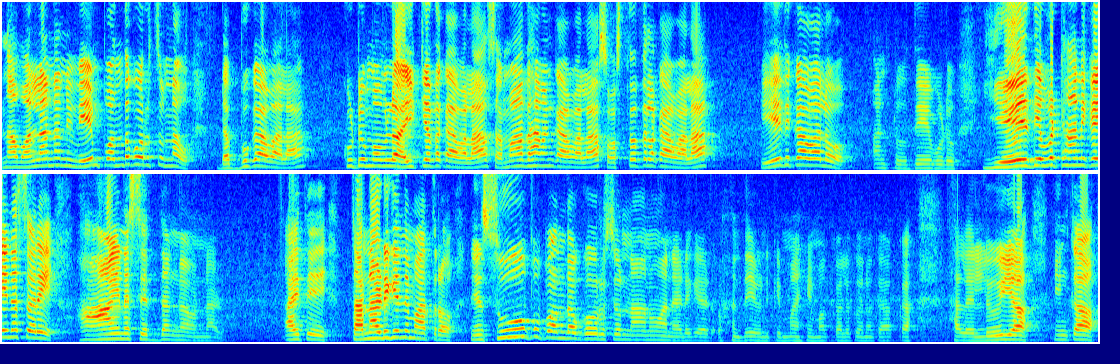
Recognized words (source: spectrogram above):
నా వలన నువ్వేం పొందగోరుచున్నావు? డబ్బు కావాలా? కుటుంబంలో ఐక్యత కావాలా? సమాధానం కావాలా? స్వస్థతలు కావాలా? ఏది కావాలో? అంటూ దేవుడు ఏది ఇవ్వటానికైనా సరే ఆయన సిద్ధంగా ఉన్నాడు. అయితే తను అడిగింది మాత్రం నేను సూపు పొందగోరుచున్నాను అని అడిగాడు. దేవునికి మహిమ కలుగును కాక హల్లెలూయ. ఇంకా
